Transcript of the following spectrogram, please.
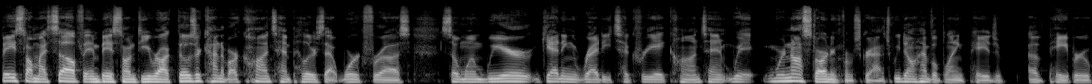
based on myself and based on D Rock, those are kind of our content pillars that work for us. So, when we're getting ready to create content, we, we're not starting from scratch. We don't have a blank page of, of paper.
